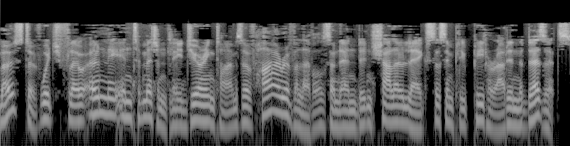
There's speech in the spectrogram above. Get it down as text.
most of which flow only intermittently during times of higher river levels and end in shallow lakes or simply peter out in the deserts.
